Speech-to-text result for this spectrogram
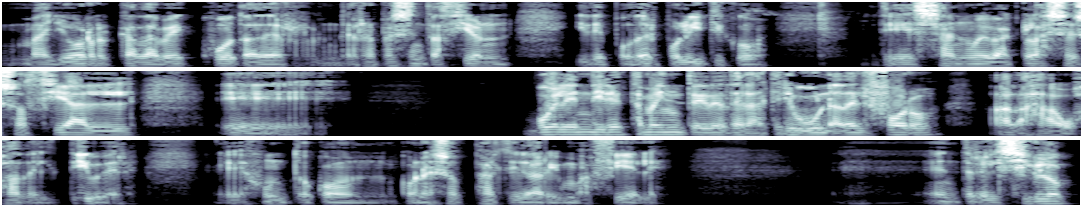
mayor cada vez cuota de, representación y de poder político de esa nueva clase social eh, vuelen directamente desde la tribuna del foro a las aguas del Tíber, eh, junto con, esos partidarios más fieles. entre el siglo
